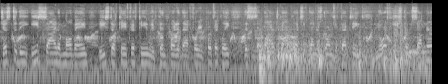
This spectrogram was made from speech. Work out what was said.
just to the east side of Mulvane, east of K15. We've pinpointed that for you perfectly. This is a large complex of thunderstorms affecting northeastern Sumner,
